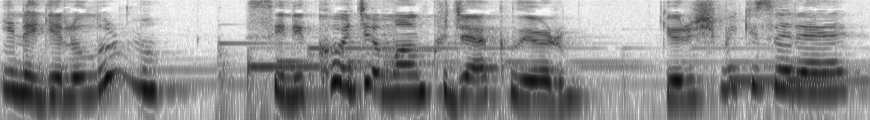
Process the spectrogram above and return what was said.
Yine gel olur mu? Seni kocaman kucaklıyorum. Görüşmek üzere.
